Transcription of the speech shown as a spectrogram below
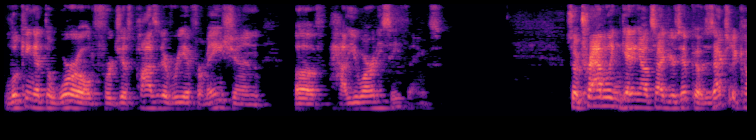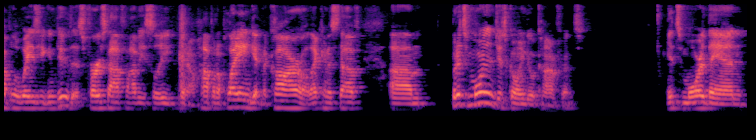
looking at the world for just positive reaffirmation of how you already see things. So traveling, getting outside your zip code, there's actually a couple of ways you can do this. First off, obviously, you know, hop on a plane, get in a car, all that kind of stuff. Um, but it's more than just going to a conference. It's more than,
